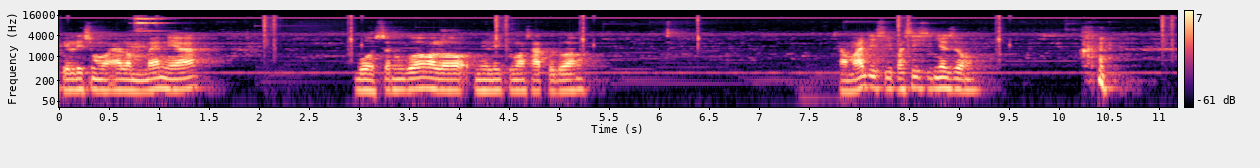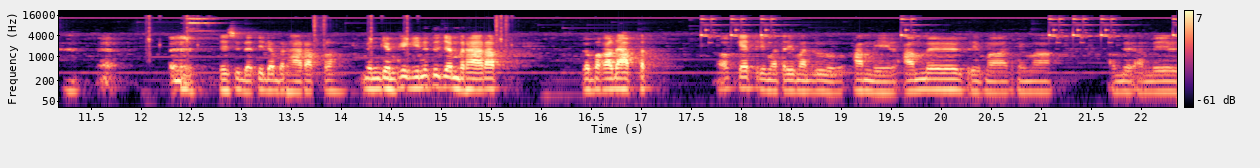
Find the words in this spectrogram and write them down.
pilih semua elemen ya. Bosen gue kalau milih cuma satu doang. Sama aja sih pasti isinya zong. Ya sudah tidak berharap lah. Main game kayak gini tuh jangan berharap. Gak bakal dapet. Oke terima terima dulu. Ambil ambil terima terima ambil ambil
